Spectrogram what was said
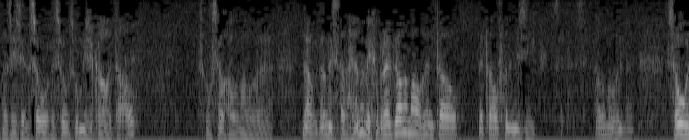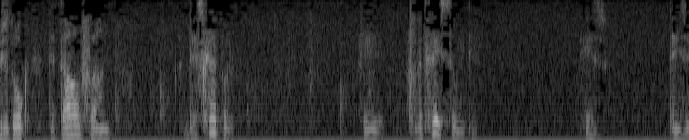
Dat is een zo, zo, zo muzikale taal. Zoals zelf allemaal, uh, nou dan is dat hen, we gebruiken allemaal hun taal, de taal van de muziek. Allemaal hun, zo is het ook de taal van de schepper van het geestelijke is deze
